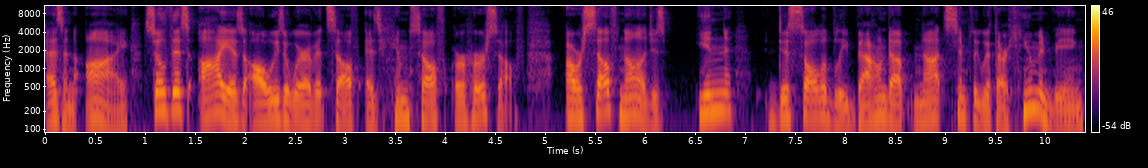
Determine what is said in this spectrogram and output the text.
as an I, so this I is always aware of itself as himself or herself. Our self knowledge is indissolubly bound up not simply with our human being,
